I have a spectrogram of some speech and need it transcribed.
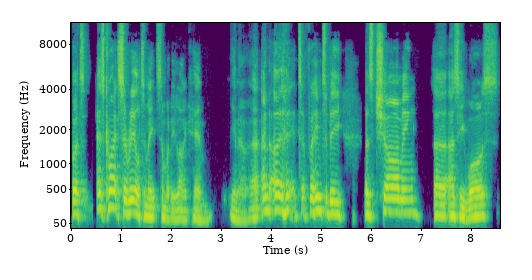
But it's quite surreal to meet somebody like him you know uh, and uh, to, for him to be as charming uh, as he was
